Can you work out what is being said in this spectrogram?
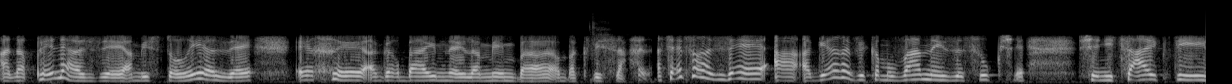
על הפלא הזה, המסתורי הזה, איך uh, הגרביים נעלמים בכביסה. הספר הזה, הגרב היא כמובן איזה סוג ש, שניצלתי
